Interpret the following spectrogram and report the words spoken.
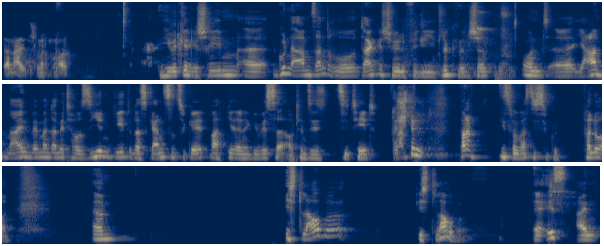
dann halte ich mein Wort. Hier wird gerade geschrieben, äh, guten Abend Sandro, Dankeschön für die Glückwünsche. Und äh, ja und nein, wenn man damit hausieren geht und das Ganze zu Geld macht, geht eine gewisse Authentizität. Das stimmt. Verdammt, diesmal war es nicht so gut. Verloren. Ähm, ich glaube, ich glaube, er ist ein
